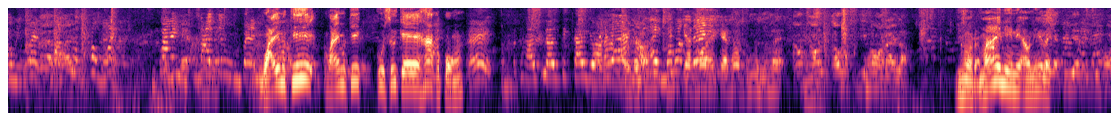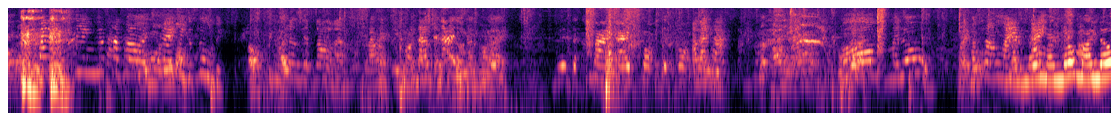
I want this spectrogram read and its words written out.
Ồ, mình quay bảo không không phải quay bao chừng về ไหวเมื่อกี้ไหวเมื่อกี้กูซื้อแกห้ากระป๋อง Ê, mình thôi lên tí tới vô đó. Ê, ê, nó แก có ทอดให้ đây แกทอดถุงหนึ่งนั่นแหละเอาเอาเอายี่ห้ออะไรหรอยี่ห้ออะไรไม่นี่นี่เอานี้เลยเบียร์ในยี่ห้ออะไร Tiên như tha thôi, chị đây chị cứ sưu thì เอา Đừng việc đâu mà Đâu sẽ đấy ถุงนั้นเท่าไหร่ Mai ai cọ tự cọ. Ở đây hả? มาท่องนะถุงเท่าไหร่ Ồ, mày lưu ไม่ Mà รู้ thằng mày Mà Đây, lô, mà lô.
